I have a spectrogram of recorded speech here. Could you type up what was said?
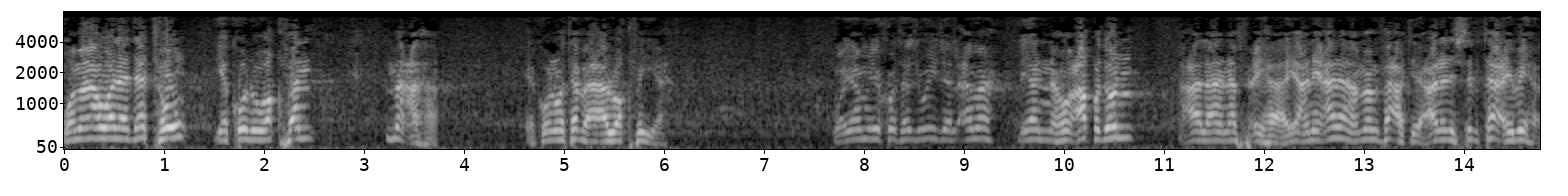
وما ولدته يكون وقفا معها يكون تبع الوقفية. ويملك تزويج الأمة لأنه عقد على نفعها يعني على منفعتها على الاستمتاع بها.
